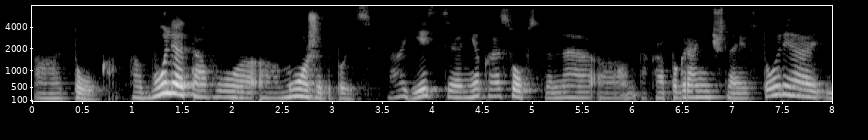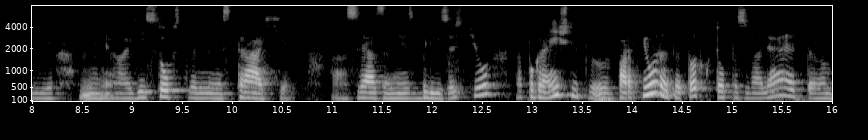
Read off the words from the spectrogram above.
а, толка. Более того, может быть, да, есть некая собственная такая пограничная история и есть собственные страхи связанные с близостью. Пограничный партнер – это тот, кто позволяет э,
